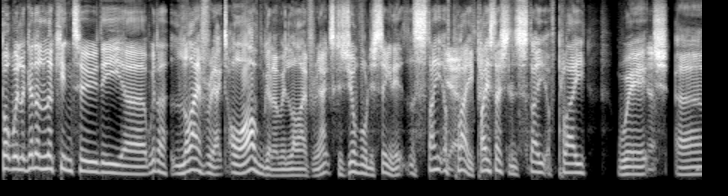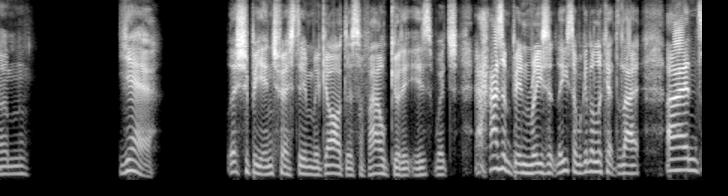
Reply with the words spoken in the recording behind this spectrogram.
but we're going to look into the uh, we're going to live react or i'm going to be live react because you've already seen it the state of Yeah, play playstation's state of play which um yeah that should be interesting regardless of how good it is which it hasn't been recently so we're going to look at that and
